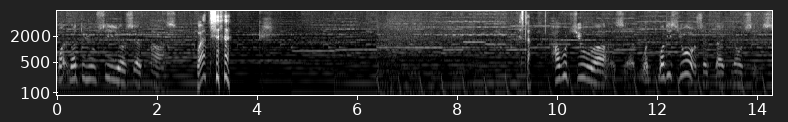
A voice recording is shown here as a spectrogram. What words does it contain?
what what do you see yourself as? What? Está. How would you uh, uh, what what is your self-diagnosis?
